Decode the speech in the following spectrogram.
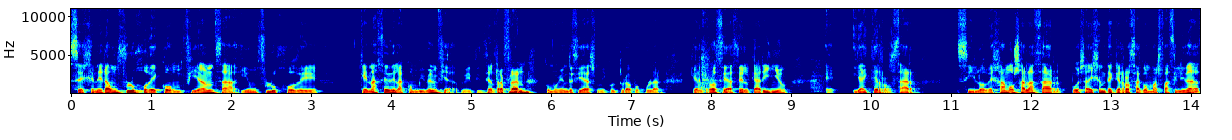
se genera un flujo de confianza y un flujo de que nace de la convivencia. Dice el refrán, como bien decías, mi cultura popular, que el roce hace el cariño eh, y hay que rozar si lo dejamos al azar, pues hay gente que roza con más facilidad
